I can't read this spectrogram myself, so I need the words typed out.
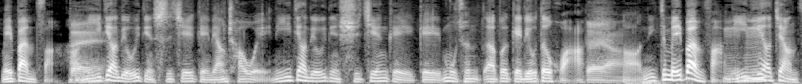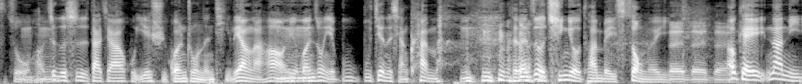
没办法啊，你一定要留一点时间给梁朝伟，你一定要留一点时间给给木村啊，不给刘德华。对啊，啊，你这没办法，你一定要这样子做。哈，这个是大家也许观众能体谅了哈，因为观众也不不见得想看嘛，可能只有亲友团没送而已。对对对。OK，那你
